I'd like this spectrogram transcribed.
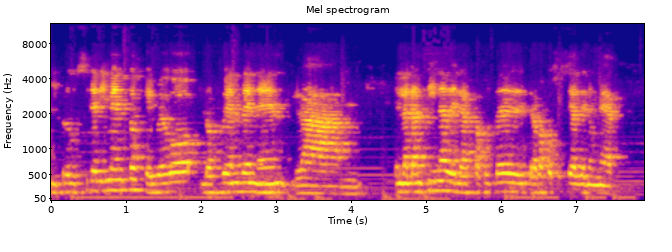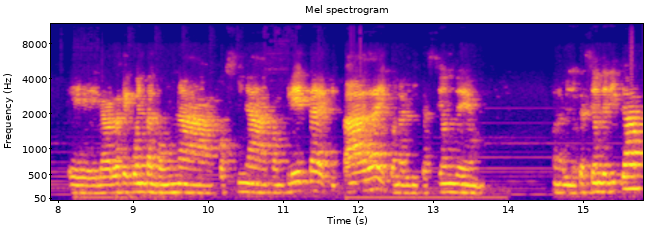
y, producir alimentos que luego los venden en la, en la cantina de la Facultad de Trabajo Social de la. Eh, la verdad que cuentan con una cocina completa, equipada y con habilitación de, con habilitación del ICAP.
